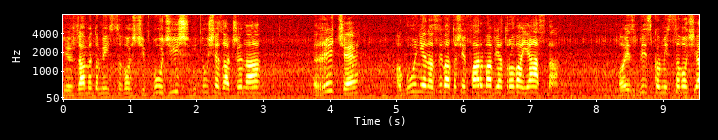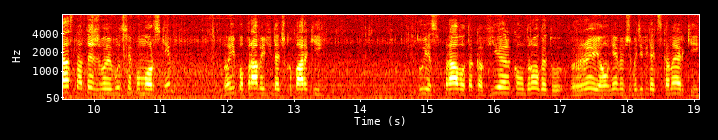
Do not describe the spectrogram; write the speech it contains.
Wjeżdżamy do miejscowości Budzisz i tu się zaczyna rycie. Ogólnie nazywa to się farma wiatrowa Jasna. Bo jest blisko miejscowość Jasna też w województwie pomorskim. No i po prawej widać koparki. Tu jest w prawo taka wielką drogę tu ryją. Nie wiem czy będzie widać z kamerki.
